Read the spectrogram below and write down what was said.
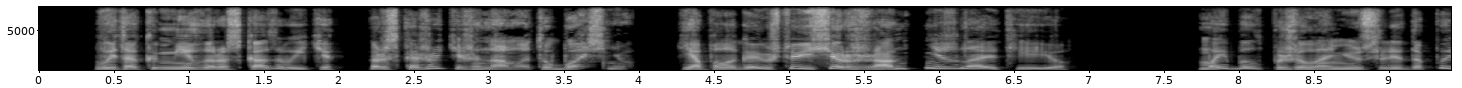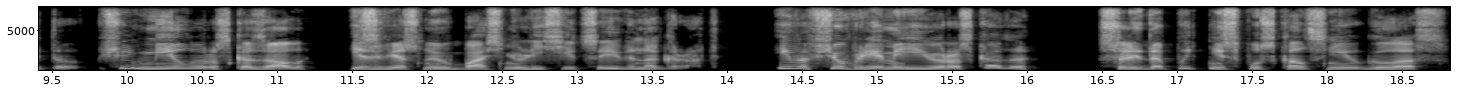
— Вы так мило рассказываете, расскажите же нам эту басню. Я полагаю, что и сержант не знает ее. Мейбл, по желанию следопыта, очень мило рассказала известную басню «Лисица и виноград». И во все время ее рассказа следопыт не спускал с нее глаз.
